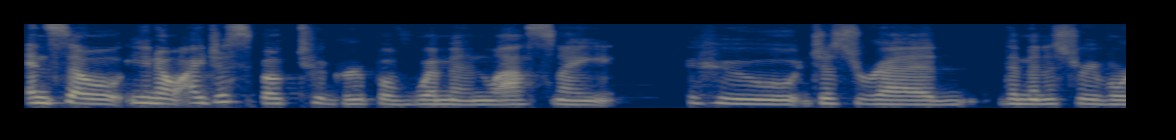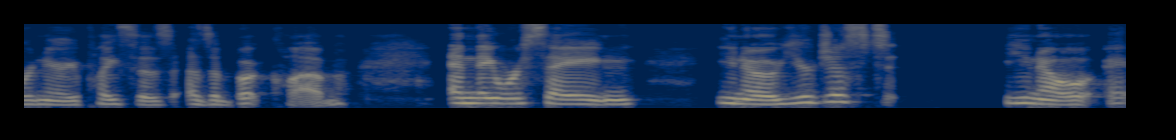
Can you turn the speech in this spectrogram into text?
And so, you know, I just spoke to a group of women last night who just read The Ministry of Ordinary Places as a book club. And they were saying, you know, you're just, you know, eh,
